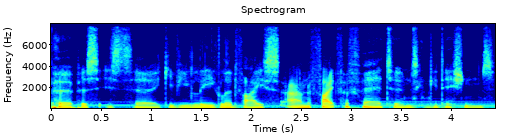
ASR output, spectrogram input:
purpose is to give you legal advice and fight for fair terms and conditions.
